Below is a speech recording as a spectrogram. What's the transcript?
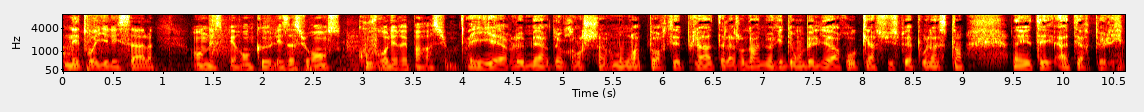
nettoyer les salles, en espérant que les assurances couvrent les réparations. Hier, le maire de Grand Charmont a porté plainte à la gendarmerie de Montbéliard. Aucun suspect pour l'instant n'a été interpellé.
